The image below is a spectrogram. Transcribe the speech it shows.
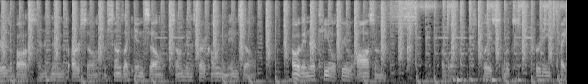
There is a boss, and his name is Arcel, which sounds like Incel, so I'm gonna start calling him Incel. Oh, they nerfed heal too. Awesome. Oh boy, this place looks pretty tight.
